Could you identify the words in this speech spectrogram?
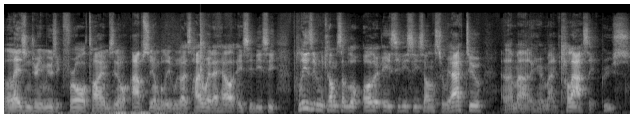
legendary music for all times. You know, absolutely unbelievable, guys. Highway to Hell, ACDC. Please leave in the comments some of the other ACDC songs to react to, and I'm out of here, man. Classic. Peace.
